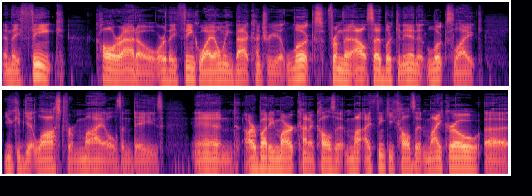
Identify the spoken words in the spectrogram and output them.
and they think Colorado or they think Wyoming backcountry. It looks from the outside looking in, it looks like you could get lost for miles and days and our buddy Mark kind of calls it, I think he calls it micro, uh,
